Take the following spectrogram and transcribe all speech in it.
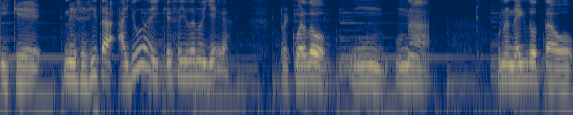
y que necesita ayuda y que esa ayuda no llega. Recuerdo una, anécdota o,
